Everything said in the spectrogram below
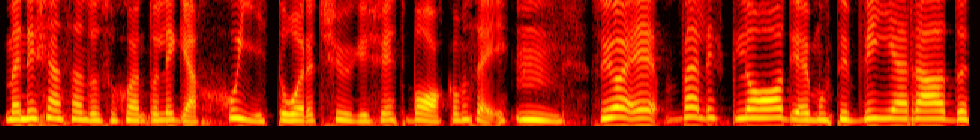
Men det känns ändå så skönt att lägga skitåret 2021 bakom sig. Så jag är väldigt glad, jag är motiverad,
